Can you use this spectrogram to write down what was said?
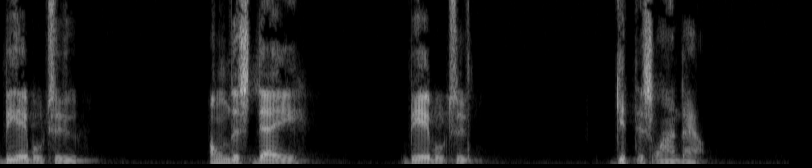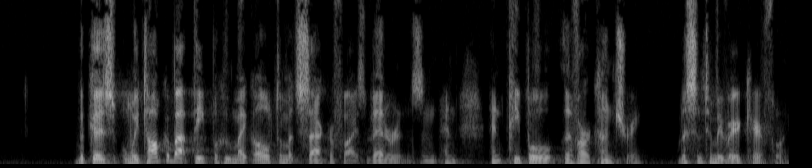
be able to, on this day, be able to get this lined out. Because when we talk about people who make ultimate sacrifice, veterans and, and, and people of our country, listen to me very carefully.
